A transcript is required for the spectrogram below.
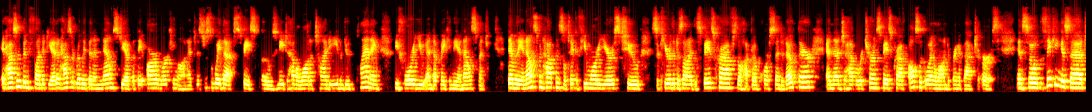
It hasn't been funded yet. It hasn't really been announced yet, but they are working on it. It's just the way that space goes. You need to have a lot of time to even do the planning before you end up making the announcement. Then, when the announcement happens, it'll take a few more years to secure the design of the spacecraft. They'll have to, of course, send it out there, and then to have a return spacecraft also going along to bring it back to Earth. And so the thinking is that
